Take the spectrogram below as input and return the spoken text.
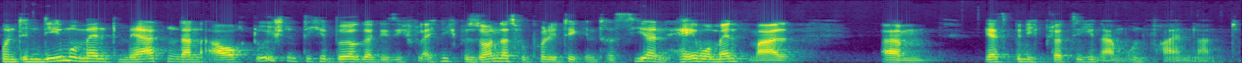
Und in dem Moment merken dann auch durchschnittliche Bürger, die sich vielleicht nicht besonders für Politik interessieren, hey, Moment mal, ähm, jetzt bin ich plötzlich in einem unfreien Land.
